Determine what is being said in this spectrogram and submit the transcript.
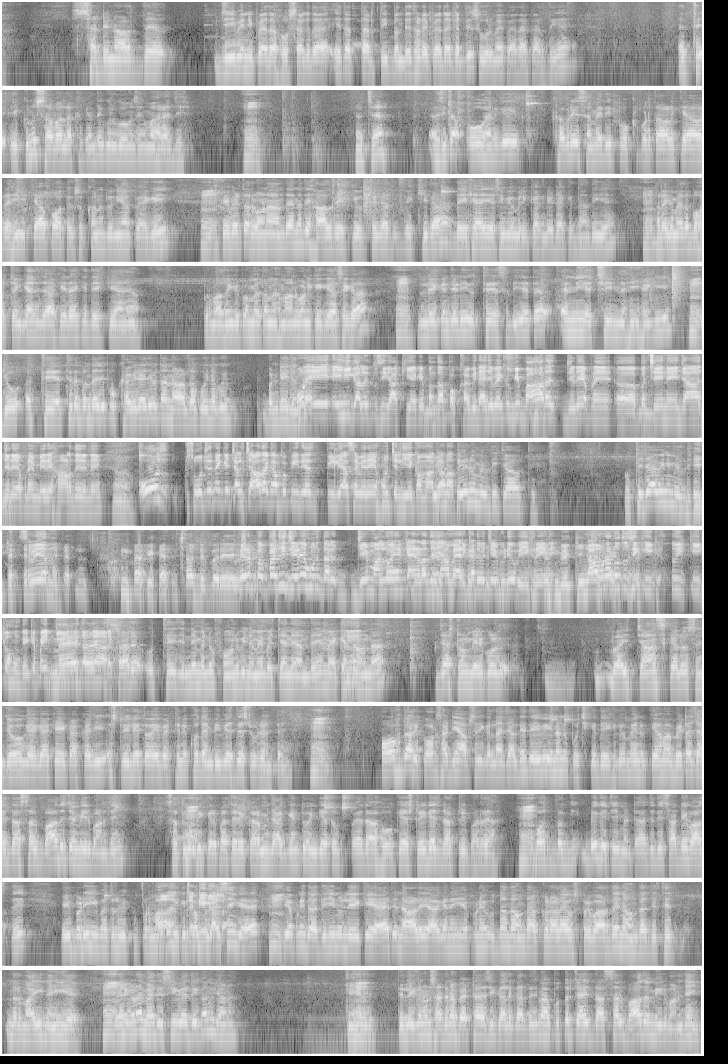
ਸਾਡੇ ਨਾਲ ਦੇ ਜੀਵ ਹੀ ਨਹੀਂ ਪੈਦਾ ਹੋ ਸਕਦਾ। ਇਹ ਤਾਂ ਧਰਤੀ ਬੰਦੇ ਥੋੜੇ ਪੈਦਾ ਕਰਦੀ ਸੂਰਮੇ ਪੈਦਾ ਕਰਦੀ ਹੈ। ਇੱਥੇ ਇੱਕ ਨੂੰ ਸਵਾ ਲੱਖ ਕਹਿੰਦੇ ਗੁਰੂ ਗੋਬਿੰਦ ਸਿੰਘ ਮਹਾਰਾਜ ਜੀ। ਹੂੰ। ਅੱਛਾ। ਅਸੀਂ ਤਾਂ ਉਹ ਹਨਗੇ ਖਬਰੇ ਸਮੇਂ ਦੀ ਭੁੱਖ ਪੜਤਾਲ ਕਿਆ ਰਹੀ ਕਿਆ ਭੌਤਿਕ ਸੁੱਖਾਂ ਨੂੰ ਦੁਨੀਆ ਪੈ ਗਈ। ਕਈ ਵਾਰ ਤਾਂ ਰੋਣਾ ਆਂਦਾ ਇਹਨਾਂ ਦੇ ਹਾਲ ਦੇਖ ਕੇ ਉੱਥੇ ਜਦ ਦੇਖੀਦਾ ਦੇਖਿਆ ਹੀ ਅਸੀਂ ਵੀ ਅਮਰੀਕਾ ਕੈਨੇਡਾ ਕਿੱਦਾਂ ਦੀ ਹੈ। ਹਾਲਾਂਕਿ ਮੈਂ ਤਾਂ ਬਹੁਤ ਚੰਗਿਆਂ 'ਚ ਜਾ ਕੇ ਰਹਿ ਕੇ ਦੇਖ ਕੇ ਆਇਆ। ਪਰਮਾਤਮਾ ਦੀ ਕਿਰਪਾ ਮੈਂ ਤਾਂ ਮਹਿਮਾਨ ਬਣ ਕੇ ਗਿਆ ਸੀਗਾ। ਹੂੰ। ਲੇਕਿਨ ਜਿਹੜੀ ਉੱਥੇ ਅਸਲੀਅਤ ਹੈ ਇੰਨੀ ਅੱਛੀ ਨਹੀਂ ਹੈਗੀ। ਜੋ ਇੱਥੇ ਇੱਥੇ ਤਾਂ ਬੰਦਾ ਜੇ ਭੁੱਖਾ ਵੀ ਰਹਿ ਜਾਵੇ ਤਾਂ ਨਾਲ ਦਾ ਕੋਈ ਨਾ ਕੋਈ ਵੰਡੇ ਹੀ ਹੁਣ ਇਹ ਇਹੀ ਗੱਲ ਤੁਸੀਂ ਆਖੀ ਹੈ ਕਿ ਬੰਦਾ ਭੁੱਖਾ ਵੀ ਰਹਿ ਜਾਵੇ ਕਿਉਂਕਿ ਬਾਹਰ ਜਿਹੜੇ ਆਪਣੇ ਬੱਚੇ ਨੇ ਜਾਂ ਜਿਹੜੇ ਆਪਣੇ ਮੇਰੇ ਹਾਣ ਦੇ ਨੇ। ਉਹ ਸੋਚਦੇ ਨੇ ਕਿ ਚੱਲ ਚਾਹ ਦਾ ਕੱਪ ਪੀ ਲਿਆ ਪੀ ਲਿਆ ਸਵੇਰੇ ਹੁਣ ਚੱਲੀਏ ਕੰਮਾਂ ਕਾਰਾਂ ਤੇ। ਇਹਨੂੰ ਮਿਲਦੀ ਚਾਹ ਉੱਥੇ। ਉੱਥੇ ਚਾਹ ਵੀ ਨਹੀਂ ਮਿਲਦੀ। ਸਵੇਰ ਨੂੰ। ਛੱਡ ਪਰੇ। ਫਿਰ ਪਪਾ ਜੀ ਜਿਹੜੇ ਹੁਣ ਜੇ ਮੰਨ ਲਓ ਇਹ ਕੈਨੇਡਾ ਦੇ ਜਾਂ ਅਮਰੀਕਾ ਦੇ ਵਿੱਚ ਇਹ ਵੀਡੀਓ ਵੇਖ ਰਹੇ ਨੇ ਤਾਂ। ਉਹਨਾਂ ਨੂੰ ਤੁਸੀਂ ਕੀ ਤੁਸੀਂ ਕੀ ਕਹੋਗੇ ਕਿ ਭਾਈ ਕੀ ਦਾ ਧਿਆਨ ਤਾਂ ਰੱਖਣਾ? ਸਰ ਉੱਥੇ ਜਿੰਨੇ ਮੈਨੂੰ ਫੋਨ ਵੀ ਨਵੇਂ ਬੱਚਿਆਂ ਦੇ ਆਉਂਦੇ ਮੈਂ ਕਹਿੰਦਾ ਹੁੰਦਾ ਜਸਟ ਹੁਣ ਮੇਰੇ ਕੋਲ ਬਾਈ ਚਾਂਸ ਕਹਿ ਲੋ ਸੰਜੋਗ ਹੈਗਾ ਕਿ ਕਾਕਾ ਜੀ ਆਸਟ੍ਰੇਲੀਆ ਤੋਂ ਆਏ ਬੈਠੇ ਨੇ ਖੁਦ ਐਮਬੀਬੀਐਸ ਦੇ ਸਟੂਡੈਂਟ ਹੈ। ਹੂੰ। ਆਫ ਦਾ ਰਿਕਾਰਡ ਸਾਡੀਆਂ ਆਪਸ ਵਿੱਚ ਗੱਲਾਂ ਚੱਲਦੀਆਂ ਤੇ ਇਹ ਵੀ ਇਹਨਾਂ ਨੂੰ ਪੁੱਛ ਕੇ ਦੇਖ ਲਿਓ। ਮੈਨੂੰ ਕਿਹਾ ਮੈਂ ਬੇਟਾ ਚਾਹੇ 10 ਸਾਲ ਬਾਅਦ ਚ ਅਮੀਰ ਬਣ ਜਾਈਂ ਸਤਿਗੁਰ ਦੀ ਕਿਰਪਾ ਤੇਰੇ ਕਰਮ ਜਾਗੇ ਤੂੰ ਇੰਡੀਆ ਤੋਂ ਪੈਦਾ ਹੋ ਕੇ ਆਸਟ੍ਰੇਲੀਆ 'ਚ ਡਾਕਟਰੀ ਪੜ੍ਹ ਰਿਹਾ। ਬਹੁਤ ਬਿਗ ਅਚੀਵਮੈਂਟ ਹੈ। ਅੱਜ ਦੀ ਸਾਡੇ ਵਾਸਤੇ ਇਹ ਬੜੀ ਮਤਲਬ ਇੱਕ ਪਰਮਾਤਮਾ ਦੀ ਕਿਰਪਾ। ਬਲੇਸਿੰਗ ਹੈ ਕਿ ਆਪਣੀ ਦਾਦੀ ਜੀ ਨੂੰ ਲੈ ਕੇ ਆਇਆ ਤੇ ਨਾਲ ਹੀ ਆ ਗਿਆ ਨਹੀਂ ਆਪਣੇ ਉਦਾਂ ਦਾ ਹੁੰਦਾ ਆਕੜ ਵਾਲਾ ਉਸ ਪਰਿਵਾਰ ਦਾ ਹੀ ਨਾ ਹੁੰਦਾ ਜਿੱਥੇ ਨਰਮਾਈ ਨਹੀਂ ਹੈ। ਇਹਨੇ ਕਹਣਾ ਮੈਂ ਦੇਸੀ ਵੈਦ ਕਾਹਨੂੰ ਜਾਣਾ? ਕੀ ਕਹਿੰਦੇ ਤੇ ਲੇਕਿਨ ਹੁਣ ਸਾਡੇ ਨਾਲ ਬੈਠਾ ਅਸੀਂ ਗੱਲ ਕਰਦੇ ਸੀ ਮੈਂ ਪੁੱਤਰ ਚਾਹੇ 10 ਸਾਲ ਬਾਅਦ ਅਮੀਰ ਬਣ ਜਾਈਂ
